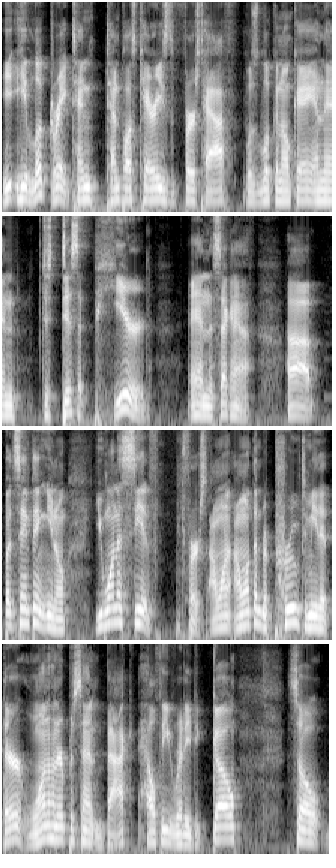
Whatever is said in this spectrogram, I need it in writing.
He, he looked great 10, 10 plus carries the first half, was looking okay, and then just disappeared in the second half. Uh, but same thing, you know, you want to see it first. I want I want them to prove to me that they're 100% back, healthy, ready to go. So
